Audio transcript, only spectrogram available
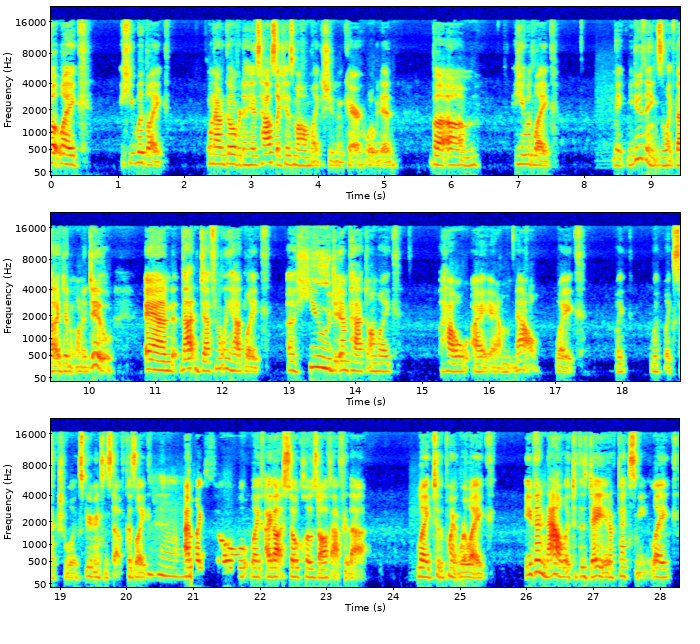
But like he would like when I would go over to his house, like his mom, like she didn't care what we did but um he would like make me do things like that I didn't want to do. And that definitely had like a huge impact on like how I am now. Like like with like sexual experience and stuff. Cause like mm-hmm. I'm like so like I got so closed off after that. Like to the point where like even now, like to this day, it affects me. Like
